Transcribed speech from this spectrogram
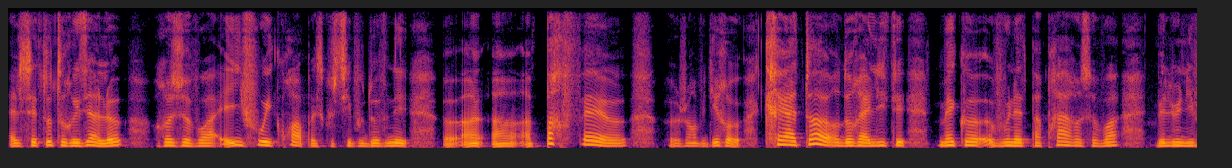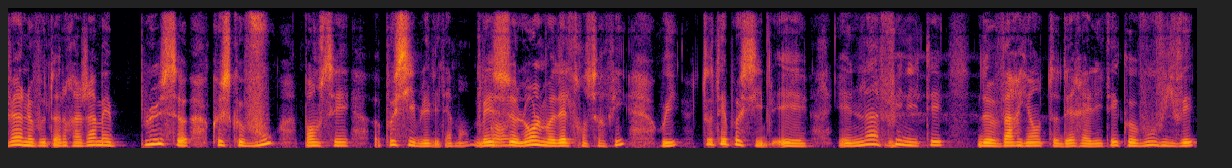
elle s'est autorisée à le recevoir. Et il faut y croire parce que si vous devenez euh, un, parfait, euh, euh, j'ai envie de dire, créateur de réalité, mais que vous n'êtes pas prêt à recevoir, mais l'univers ne vous donnera jamais plus que ce que vous pensez possible, évidemment. Mais selon le modèle Transurfie, oui, tout est possible. Et il y a une infinité de variantes des réalités que vous vivez.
